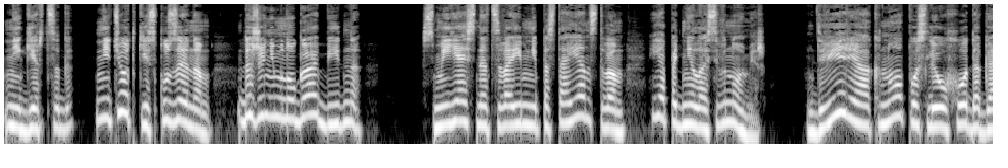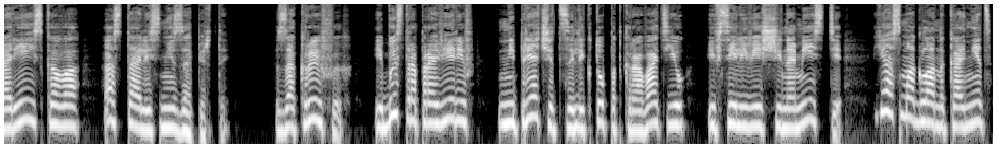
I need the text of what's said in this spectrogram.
ни герцога, ни тетки с кузеном, даже немного обидно. Смеясь над своим непостоянством, я поднялась в номер. Двери и окно после ухода Горейского остались незаперты. Закрыв их и быстро проверив, не прячется ли кто под кроватью и все ли вещи на месте, я смогла, наконец,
